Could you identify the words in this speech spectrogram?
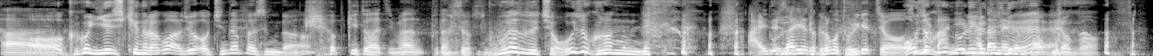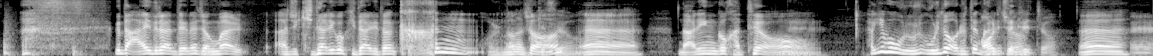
아. 어, 그거 이해시키느라고 아주 어, 진단받습니다. 귀엽기도 하지만 부담스럽습니다. 뭐야 도대체 어디서 그런 아이들 사이에서 그런 거 돌겠죠. 어디서 많이 받아내는 법 이런 거. 근데 아이들한테는 정말 아주 기다리고 기다리던 큰 얼마나 어떤, 좋겠어요. 예, 날인 것 같아요. 네. 하긴 뭐 우리, 도 어릴 땐 그랬죠. 어릴 때 그랬죠. 예. 네.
